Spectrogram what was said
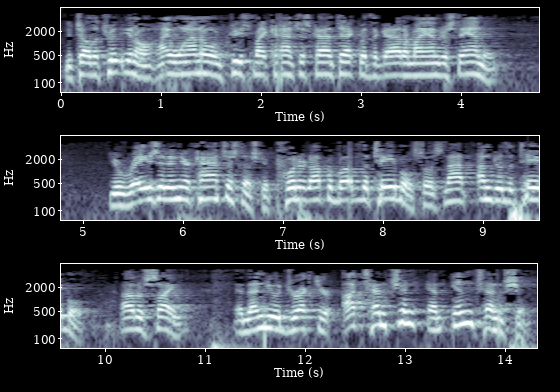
You tell the truth. You know, I want to increase my conscious contact with the God of my understanding. You raise it in your consciousness. You put it up above the table so it's not under the table, out of sight. And then you direct your attention and intention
